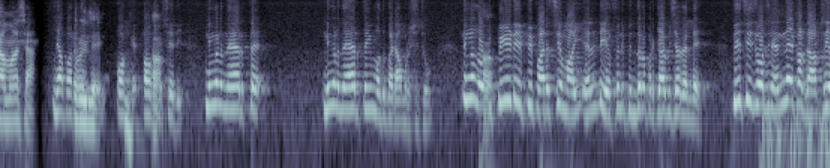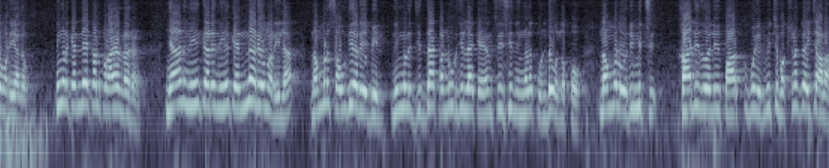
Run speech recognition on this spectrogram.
തമാശ. ഞാൻ പറഞ്ഞില്ലേ ഓക്കെ ഓക്കെ ശരി. നിങ്ങൾ നേരത്തെ നിങ്ങൾ നേരത്തെയും അത് പരാമർശിച്ചു. നിങ്ങൾ നോക്ക് പി ഡി പി പരസ്യമായി എൽ ഡി എഫിന് പിന്തുണ പ്രഖ്യാപിച്ചവരല്ലേ? പി സി ജോർജിന് എന്നേക്കാൾ രാഷ്ട്രീയം അറിയാലോ? നിങ്ങൾക്ക് എന്നേക്കാൾ പ്രായമുള്ളവരാണ്. ഞാൻ നിങ്ങൾക്ക് അറിയാം നിങ്ങൾക്ക് എന്നെ അറിയുമെന്ന് അറിയില്ല നമ്മൾ സൗദി അറേബ്യയിൽ നിങ്ങൾ ജിദ്ദ കണ്ണൂർ ജില്ല കെ എം സി സി നിങ്ങളെ കൊണ്ടുവന്നപ്പോൾ നമ്മൾ ഒരുമിച്ച് ഖാലിദ് വലി പാർക്ക് പോയി ഒരുമിച്ച് ഭക്ഷണം കഴിച്ച ആളാ.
